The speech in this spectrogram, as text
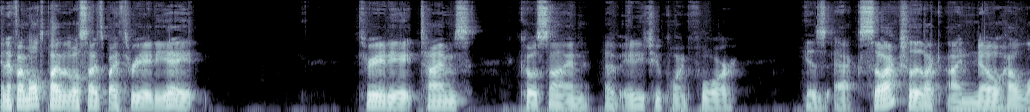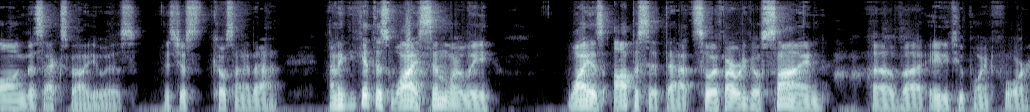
And if I multiply both sides by 388, 388 times cosine of 82.4 is x. So actually, like, I know how long this x value is. It's just cosine of that. And I could get this y similarly. y is opposite that. So if I were to go sine of uh, 82.4,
